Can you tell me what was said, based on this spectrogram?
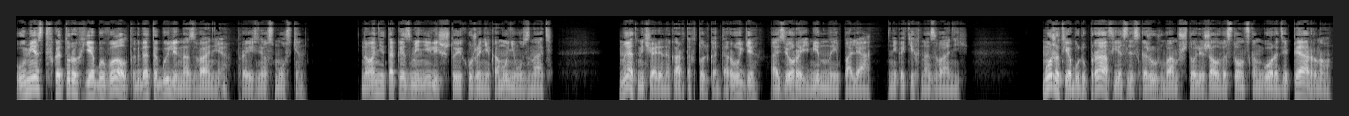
«У мест, в которых я бывал, когда-то были названия», — произнес Мускин. «Но они так изменились, что их уже никому не узнать. Мы отмечали на картах только дороги, озера и минные поля, никаких названий. Может, я буду прав, если скажу вам, что лежал в эстонском городе Пярну.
